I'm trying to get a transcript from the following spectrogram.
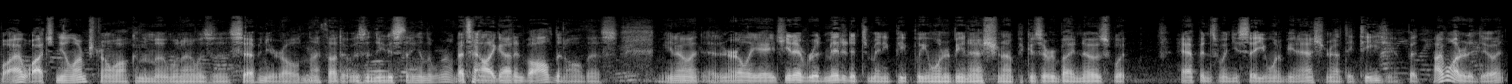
Well, I watched Neil Armstrong walk on the moon when I was a seven year old, and I thought it was the neatest thing in the world. That's how I got involved in all this. You know, at, at an early age, you never admitted it to many people you wanted to be an astronaut because everybody knows what happens when you say you want to be an astronaut. They tease you. But I wanted to do it.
